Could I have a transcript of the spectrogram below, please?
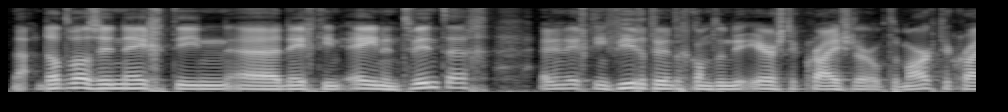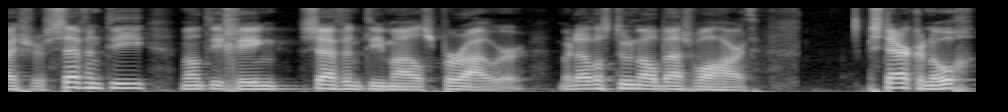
Nou, dat was in 19, uh, 1921. En in 1924 kwam toen de eerste Chrysler op de markt, de Chrysler 70. Want die ging 70 miles per hour. Maar dat was toen al best wel hard. Sterker nog,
